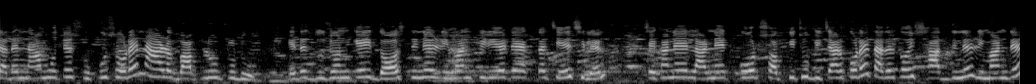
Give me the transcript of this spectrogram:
যাদের নাম হচ্ছে সুকু সোরেন আর বাবলু টুডু। এদের দুজনকেই দশ দিনের রিমান্ড পিরিয়ডে একটা চেয়েছিলেন। সেখানে লার্নেট কোর্ট সব কিছু বিচার করে তাদেরকে ওই সাত দিনের রিমান্ডে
